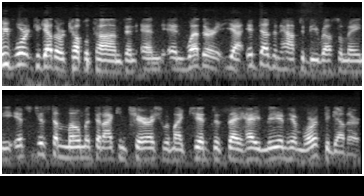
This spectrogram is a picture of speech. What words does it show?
we've worked together a couple times, and and and whether yeah, it doesn't have to be WrestleMania. It's just a moment that I can cherish with my kid to say, hey, me and him work together,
